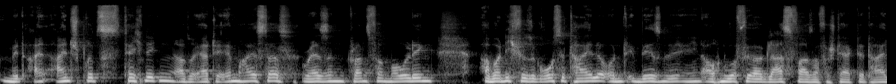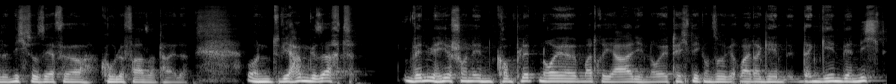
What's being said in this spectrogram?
mit Einspritztechniken, also RTM heißt das, Resin Transfer Molding, aber nicht für so große Teile und im Wesentlichen auch nur für glasfaserverstärkte Teile, nicht so sehr für Kohlefaserteile. Und wir haben gesagt, wenn wir hier schon in komplett neue Materialien, neue Technik und so weiter gehen, dann gehen wir nicht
